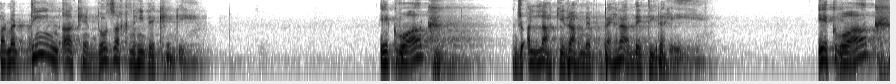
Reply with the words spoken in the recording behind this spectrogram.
فرمایا تین آنکھیں دوزخ نہیں دیکھیں گی۔ ایک وہ آنکھ جو اللہ کی راہ میں پہرا دیتی رہی۔ ایک وہ آنکھ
